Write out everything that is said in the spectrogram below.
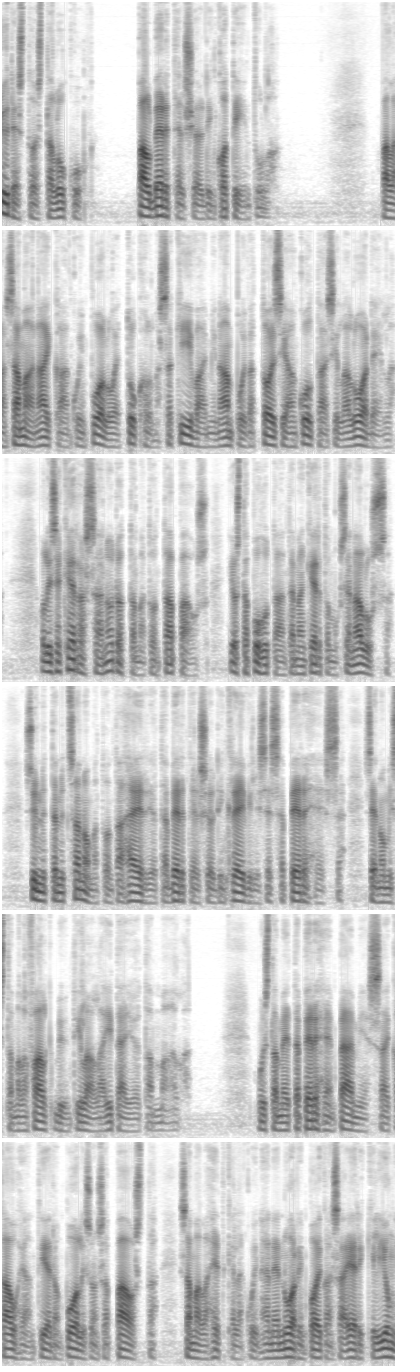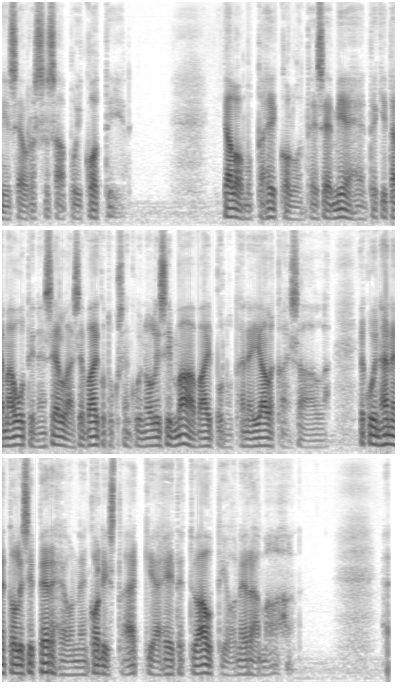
11. luku. Paul Bertelschöldin kotiin tulo. Vallan samaan aikaan kuin puolueet Tukholmassa kiivaimmin ampuivat toisiaan kultaisilla luodeilla, oli se kerrassaan odottamaton tapaus, josta puhutaan tämän kertomuksen alussa, synnyttänyt sanomatonta häiriötä Bertelschöldin kreivillisessä perheessä sen omistamalla Falkbyn tilalla itä maalla. Muistamme, että perheen päämies sai kauhean tiedon puolisonsa paosta samalla hetkellä kuin hänen nuorin poikansa Erikki Jungin seurassa saapui kotiin. Jalo, mutta heikkoluonteiseen mieheen teki tämä uutinen sellaisen vaikutuksen kuin olisi maa vaipunut hänen jalkainsa alla ja kuin hänet olisi perheonnen kodista äkkiä heitetty autioon erämaahan.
